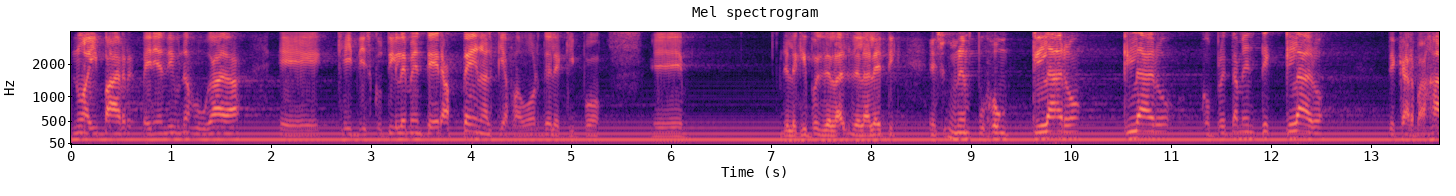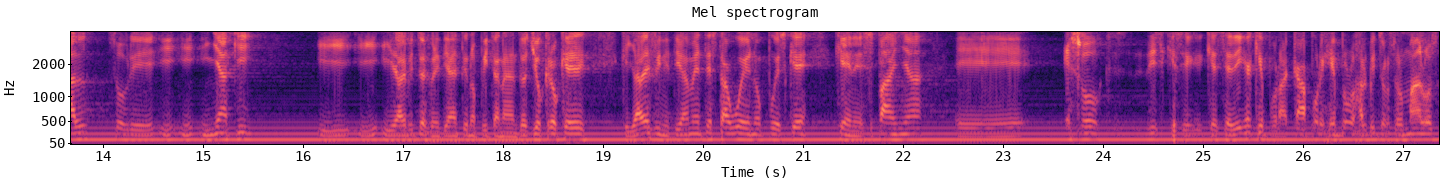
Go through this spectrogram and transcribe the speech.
No hay bar, venían de una jugada que indiscutiblemente era penalti a favor del equipo del equipo del, Athletic. Es un empujón claro, claro, completamente claro de Carvajal sobre Iñaki y, el árbitro definitivamente no pita nada. Entonces yo creo que, que ya definitivamente está bueno pues que, que en España eh, eso que se, que se diga que por acá, por ejemplo, los árbitros son malos,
